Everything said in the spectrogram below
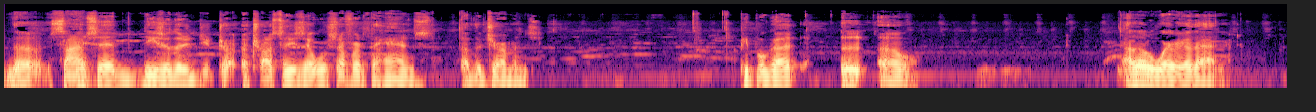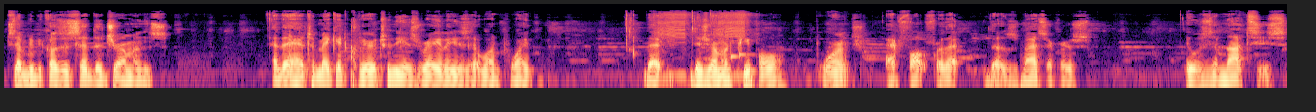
the sign said these are the atrocities that were suffered at the hands of the Germans. People got uh, oh, a little wary of that simply because it said the Germans. And they had to make it clear to the Israelis at one point that the German people weren't at fault for that those massacres. It was the Nazis.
